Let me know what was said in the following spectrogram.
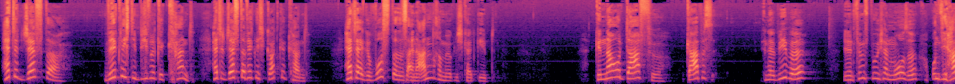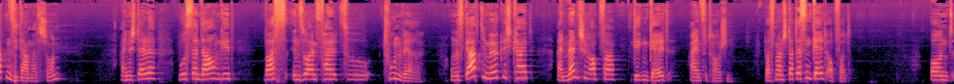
Hätte Jephthah wirklich die Bibel gekannt, hätte Jephthah wirklich Gott gekannt, hätte er gewusst, dass es eine andere Möglichkeit gibt. Genau dafür gab es in der Bibel, in den fünf Büchern Mose, und sie hatten sie damals schon, eine Stelle, wo es dann darum geht, was in so einem Fall zu tun wäre. Und es gab die Möglichkeit, ein Menschenopfer gegen Geld einzutauschen. Dass man stattdessen Geld opfert. Und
